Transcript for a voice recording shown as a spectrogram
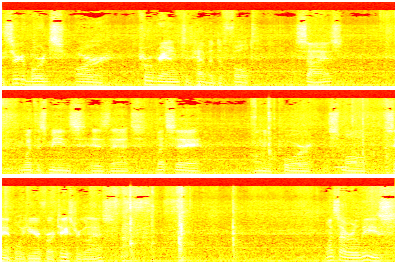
these circuit boards are programmed to have a default size and what this means is that let's say I'm going to pour a small sample here for our taster glass once I release,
